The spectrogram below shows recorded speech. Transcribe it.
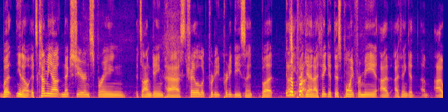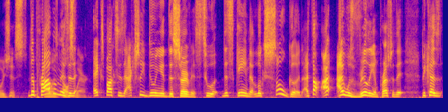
but you know it's coming out next year in spring. It's on Game Pass. Trailer looked pretty pretty decent, but I- pro- again, I think at this point for me, I I think it, um, I was just The problem is, is. Xbox is actually doing a disservice to this game that looks so good. I thought I, I was really impressed with it because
